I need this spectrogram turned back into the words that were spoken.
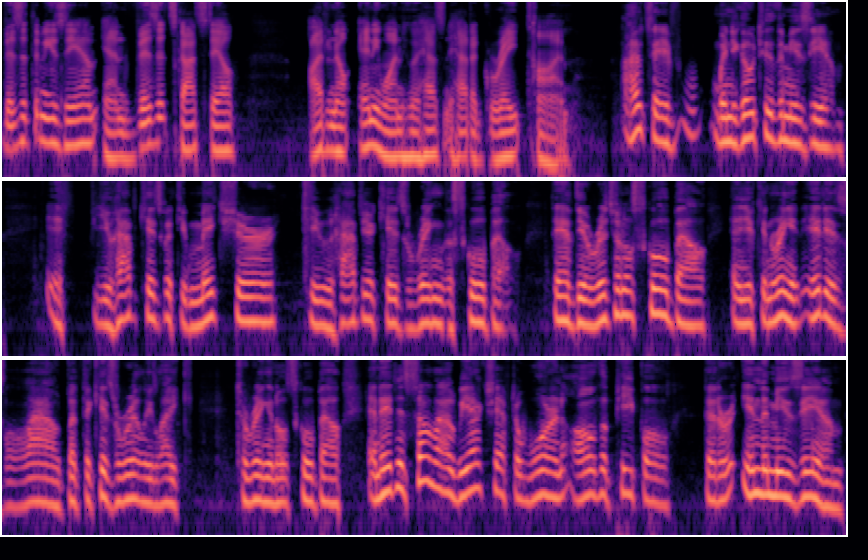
visit the museum and visit Scottsdale I don't know anyone who hasn't had a great time. I would say if, when you go to the museum, if you have kids with you, make sure to have your kids ring the school bell. They have the original school bell and you can ring it. It is loud, but the kids really like to ring an old school bell. And it is so loud, we actually have to warn all the people that are in the museum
